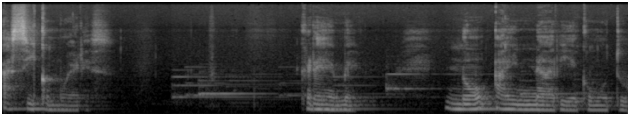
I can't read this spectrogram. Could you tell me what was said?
así como eres. Créeme, no hay nadie como tú.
